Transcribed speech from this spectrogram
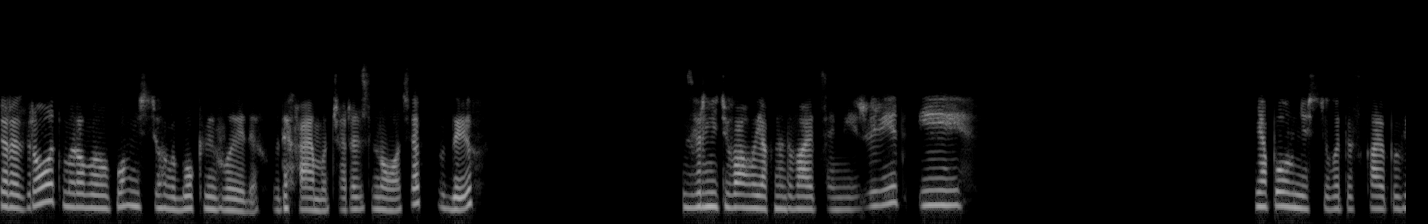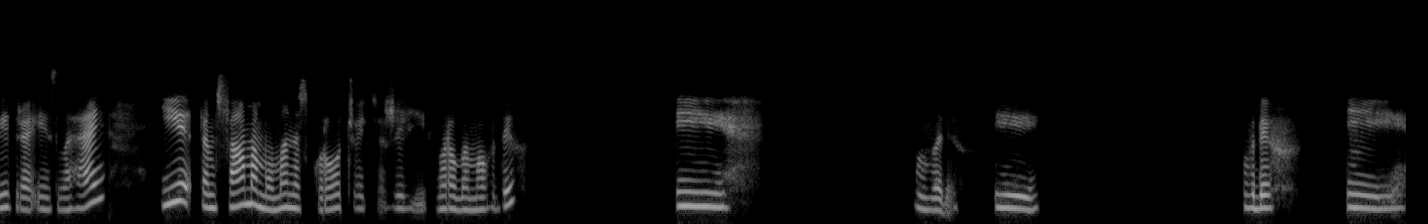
через рот ми робимо повністю глибокий видих. Вдихаємо через носик, вдих. Зверніть увагу, як надувається мій живіт, і я повністю витискаю повітря із легень, і тим самим у мене скорочується живіт. Ми робимо вдих і видих. І вдих і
